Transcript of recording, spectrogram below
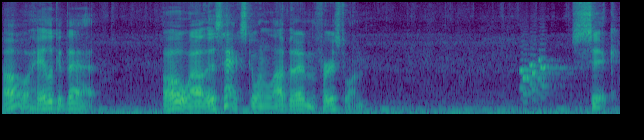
Oh, hey, look at that. Oh, wow, this hack's going a lot better than the first one. Sick.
